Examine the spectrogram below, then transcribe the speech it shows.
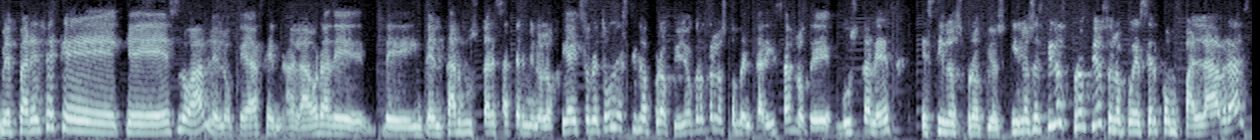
Me parece que, que es loable lo que hacen a la hora de, de, intentar buscar esa terminología y sobre todo un estilo propio. Yo creo que los comentaristas lo que buscan es estilos propios y los estilos propios solo puede ser con palabras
